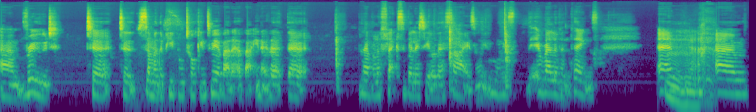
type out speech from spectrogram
um, rude to to some of the people talking to me about it, about, you know, their, their level of flexibility or their size and all these irrelevant things. And Mhm. Um,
